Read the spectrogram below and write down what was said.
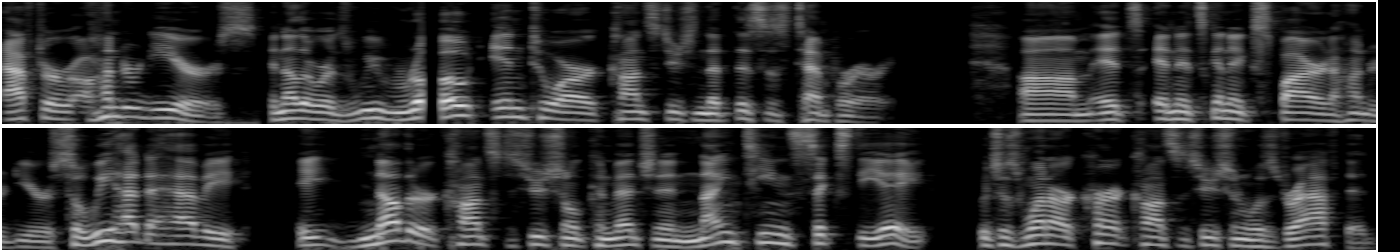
after 100 years. In other words, we wrote into our constitution that this is temporary. Um, it's and it's going to expire in 100 years. So we had to have a another constitutional convention in 1968, which is when our current constitution was drafted.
